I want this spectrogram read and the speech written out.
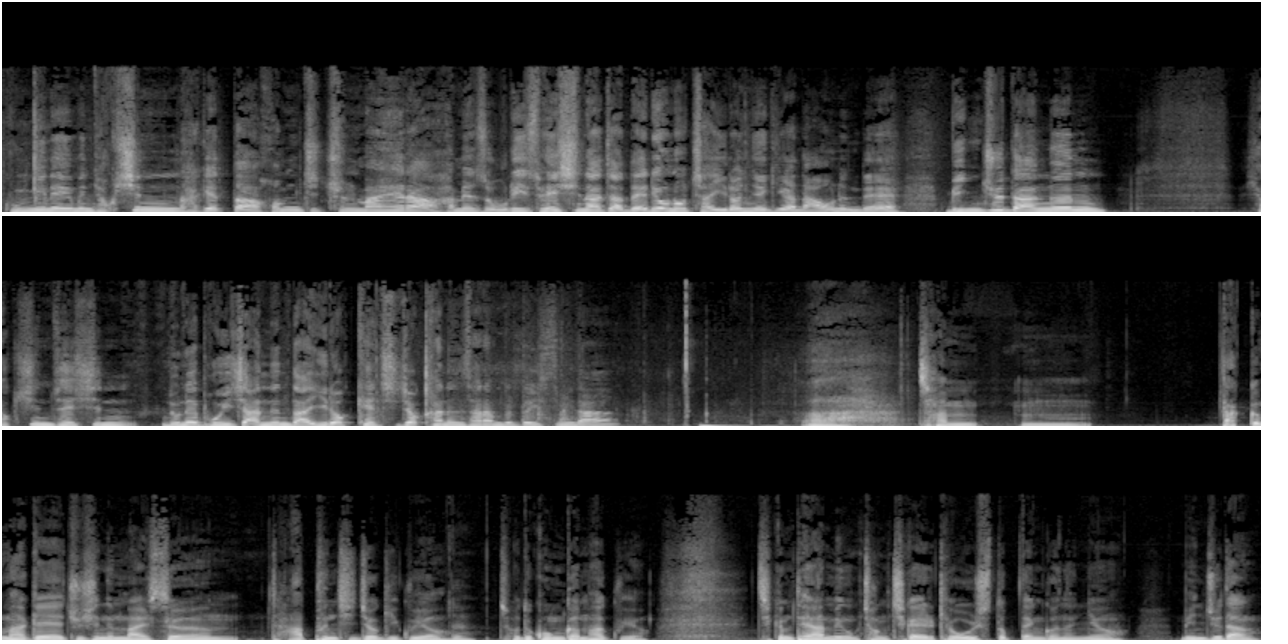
국민의힘은 혁신하겠다, 험지 출마해라 하면서 우리 쇄신하자, 내려놓자 이런 얘기가 나오는데 민주당은 혁신 쇄신 눈에 보이지 않는다 이렇게 지적하는 사람들도 있습니다. 아, 참 음, 따끔하게 주시는 말씀 아픈 지적이고요. 네. 저도 공감하고요. 지금 대한민국 정치가 이렇게 올 스톱된 거는요. 민주당,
